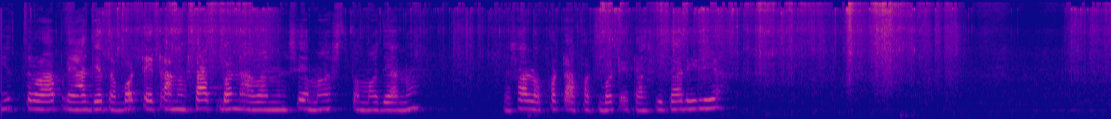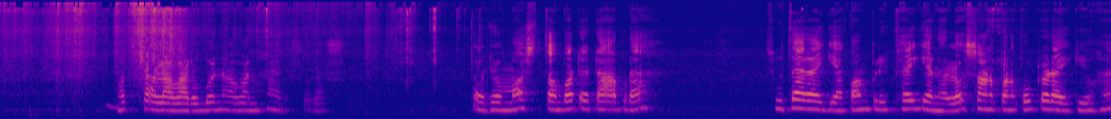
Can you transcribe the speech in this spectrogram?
મિત્રો, આપણે આજે તો બટેટાનું શાક બનાવવાનું છે. મસ્ત મજાનું. ચાલો ફટાફટ બટેટા સુધારી લઈએ મસાલાવાળું બનાવવાનું સારું સરસ. તો જો મસ્ત બટેટા આપણા સુધારાઈ ગયા કમ્પ્લીટ થઈ ગયા ને લસણ પણ કૂટડાઈ ગયું, હે.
